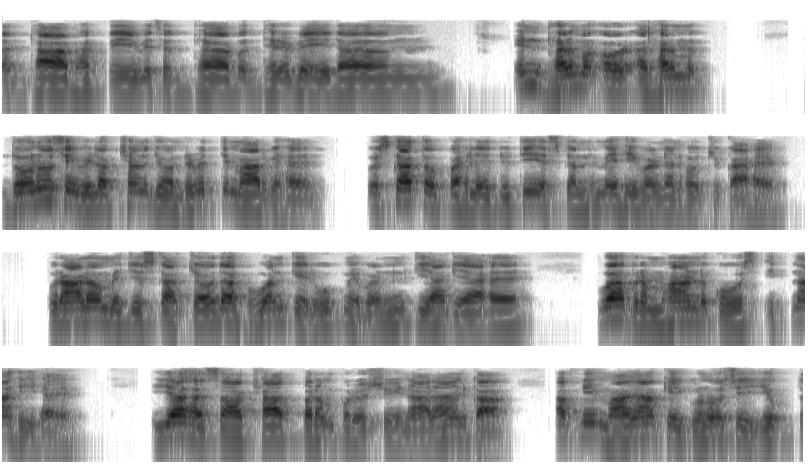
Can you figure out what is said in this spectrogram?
श्रद्धा भक्ति विशुद्ध बुद्धिर्वेद। इन धर्म और अधर्म दोनों से विलक्षण जो निवृत्ति मार्ग है उसका तो पहले द्वितीय स्कंध में ही वर्णन हो चुका है। पुराणों में जिसका चौदह भुवन के रूप में वर्णन किया गया है, वह ब्रह्मांड कोश इतना ही है। यह साक्षात परम पुरुष श्री नारायण का अपनी माया के गुणों से युक्त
